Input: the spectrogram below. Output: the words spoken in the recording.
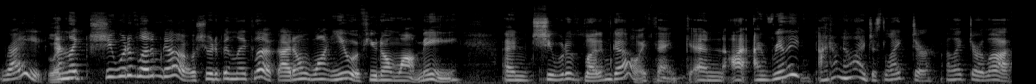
Right. Like- and like she would have let him go. She would have been like, "Look, I don't want you if you don't want me." And she would have let him go, I think. And I, I really, I don't know. I just liked her. I liked her a lot.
